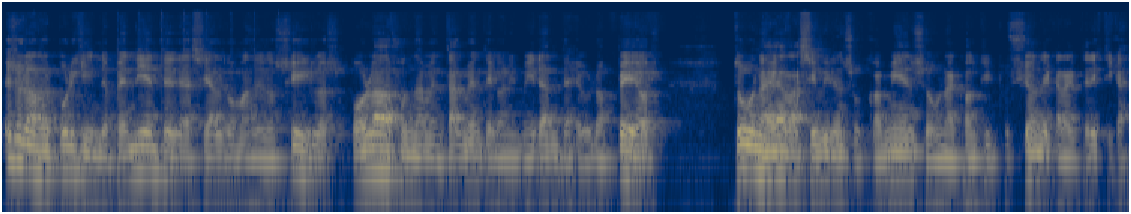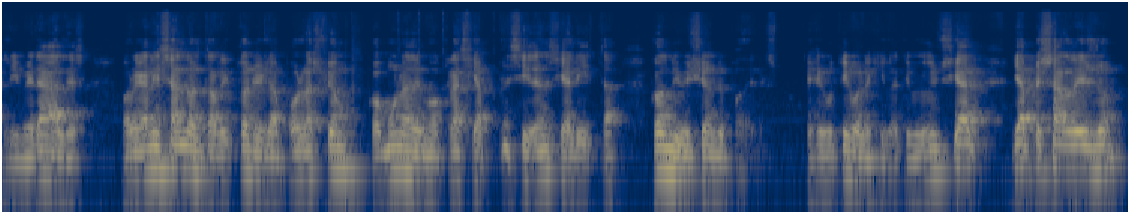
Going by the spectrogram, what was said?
Es una república independiente de hace algo más de dos siglos, poblada fundamentalmente con inmigrantes europeos. Tuvo una guerra civil en sus comienzos, una constitución de características liberales, organizando el territorio y la población como una democracia presidencialista con división de poderes. Ejecutivo, Legislativo y Judicial, y a pesar de ello,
